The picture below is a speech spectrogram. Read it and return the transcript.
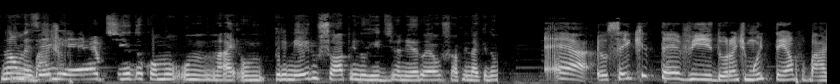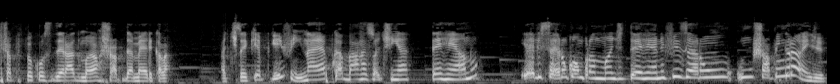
Não, mas ele é tido como o, o primeiro shopping do Rio de Janeiro, é o shopping daqui do. É, eu sei que teve, durante muito tempo, o Barra Shopping foi considerado o maior shopping da América Latina. Porque, enfim, na época a Barra só tinha terreno, e eles saíram comprando um monte de terreno e fizeram um, um shopping grande.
